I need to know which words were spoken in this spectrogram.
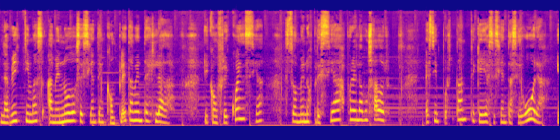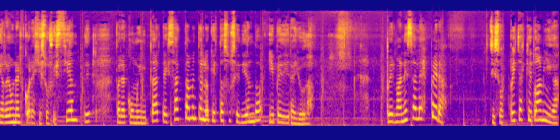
Las víctimas a menudo se sienten completamente aisladas y con frecuencia son menospreciadas por el abusador. Es importante que ella se sienta segura y reúna el coraje suficiente para comunicarte exactamente lo que está sucediendo y pedir ayuda. Permanece a la espera. Si sospechas que tu amiga,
